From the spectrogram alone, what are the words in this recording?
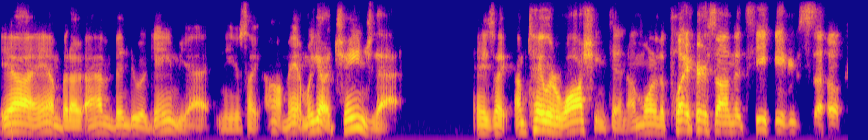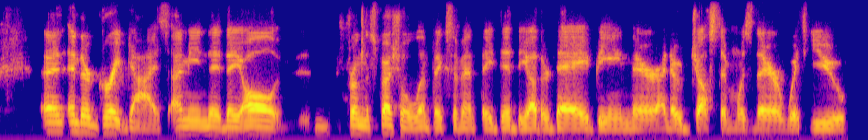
Yeah, I am, but I, I haven't been to a game yet. And he was like, Oh man, we got to change that. And he's like, I'm Taylor Washington. I'm one of the players on the team. So and, and they're great guys. I mean, they, they all from the Special Olympics event they did the other day being there. I know Justin was there with you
